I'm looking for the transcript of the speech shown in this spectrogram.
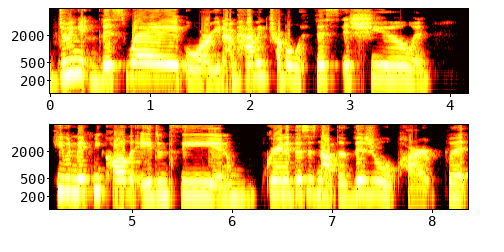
doing it this way or, you know, I'm having trouble with this issue." And he would make me call the agency and granted this is not the visual part, but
